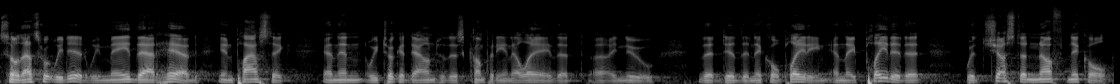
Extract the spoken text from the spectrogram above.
So that's what we did. We made that head in plastic, and then we took it down to this company in LA that uh, I knew that did the nickel plating, and they plated it with just enough nickel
